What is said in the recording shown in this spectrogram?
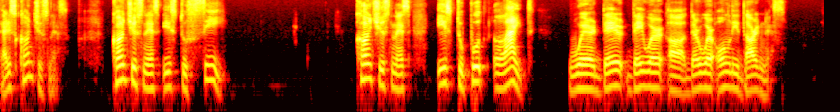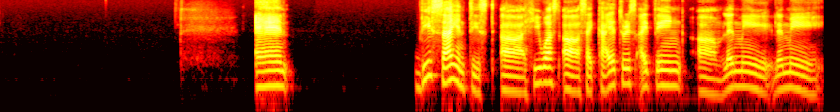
That is consciousness. Consciousness is to see. Consciousness is to put light where there they were uh, there were only darkness. And this scientist, uh, he was a psychiatrist, I think. Um, let me let me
